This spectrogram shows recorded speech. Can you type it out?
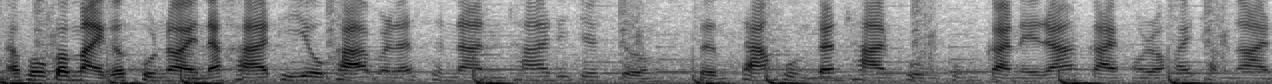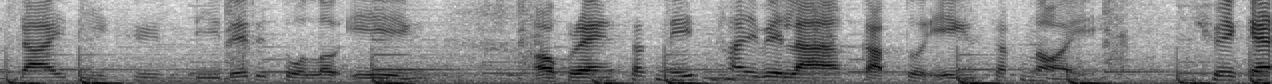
แล้วพบกันใหม่กับคุณหน่อยนะคะ ที่โยคะมนัสนันท่าที่จะเสริมเสริมสร้างภูมิต้านทานภูมิคุ้มกันในร่างกายของเราให้ทำงานได้ดีขึ้นดีได้ด้วยตัวเราเอง ออกแรงสักนิดให้เวลากับตัวเองสักหน่อย ช่วยแก้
